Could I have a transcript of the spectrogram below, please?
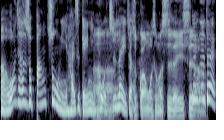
呃，我忘记他是说帮助你还是给你过之类的，就是关我什么事的意思、啊？对对对，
